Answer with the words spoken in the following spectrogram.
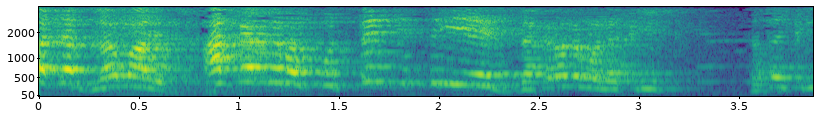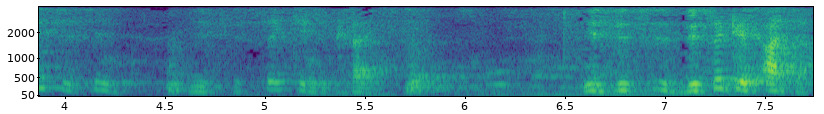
achadzira mwari akararama for 33 years dzakararama nakristu That's why Christ is saying, is the second Christ. Is the, second Adam.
